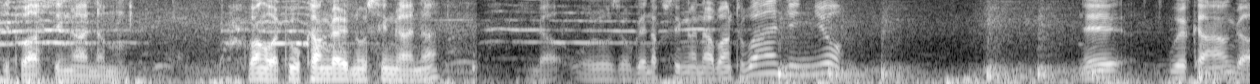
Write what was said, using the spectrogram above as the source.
gye twasiŋŋanamu kubanga watuukangayo n'osiŋŋana nga olowooza ogenda kusiŋŋana abantu bangi nnyo. Naye wekanga nga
